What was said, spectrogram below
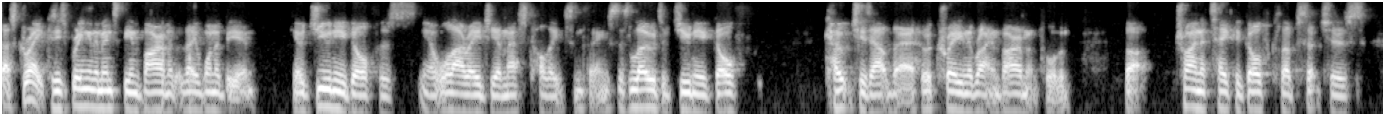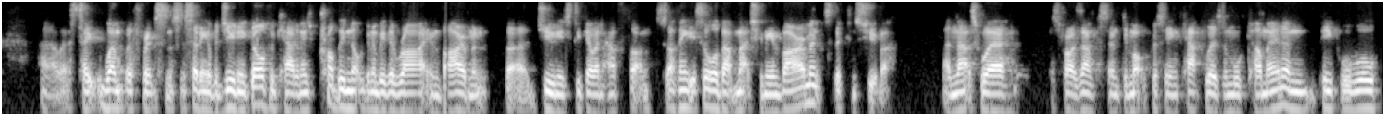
That's great because he's bringing them into the environment that they want to be in you know, junior golfers, you know, all our AGMS colleagues and things. There's loads of junior golf coaches out there who are creating the right environment for them. But trying to take a golf club such as, uh, let's take Wentworth, for instance, and setting up a junior golf academy is probably not going to be the right environment for juniors to go and have fun. So I think it's all about matching the environment to the consumer. And that's where, as far as I'm concerned, democracy and capitalism will come in and people will,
